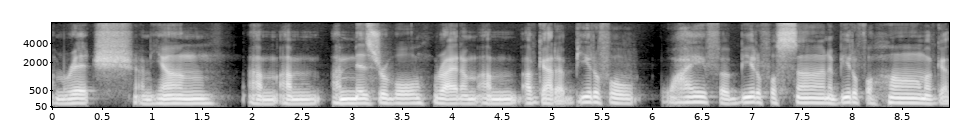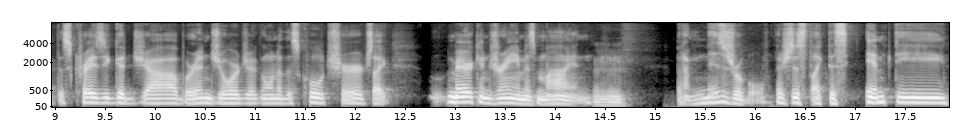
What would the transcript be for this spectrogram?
I'm rich. I'm young. I'm I'm I'm miserable, right? I'm I'm I've got a beautiful wife, a beautiful son, a beautiful home. I've got this crazy good job. We're in Georgia, going to this cool church. Like American dream is mine, Mhm. but I'm miserable. There's just like this empty.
